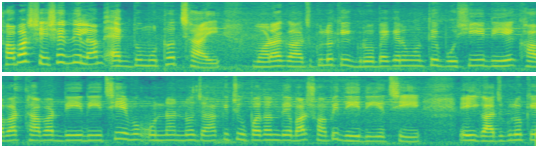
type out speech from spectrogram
সবার শেষে দিলাম এক দু মুঠো ছাই। মরা গাছগুলোকে গ্রো ব্যাগের মধ্যে বসিয়ে দিয়ে খাবার টাবার দিয়ে দিয়েছি এবং অন্যান্য যা কিছু উপাদান দেবার সবই দিয়ে দিয়েছি। এই গাছগুলোকে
